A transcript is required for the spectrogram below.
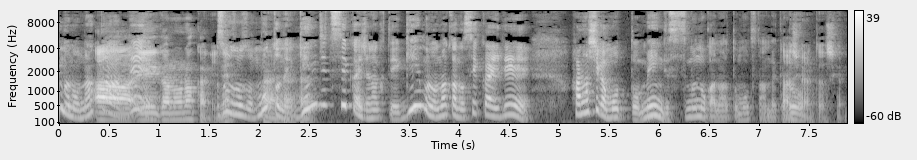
ームのあ中あ、映で画の中にね。そうそうそうもっとね、現実世界じゃなくてゲームの中の世界で話がもっとメインで進むのかなと思ってたんだけ確かどに確かに。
